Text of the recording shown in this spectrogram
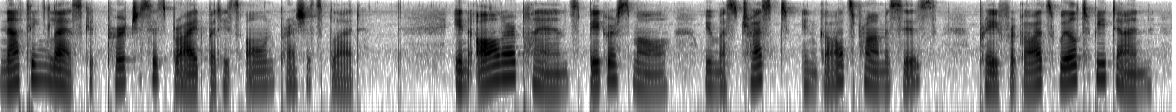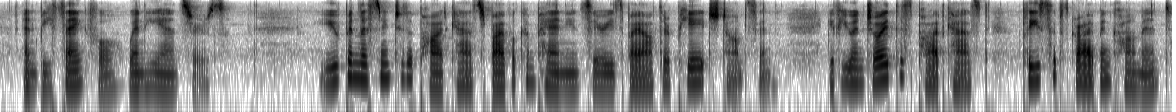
Nothing less could purchase his bride but his own precious blood. In all our plans, big or small, we must trust in God's promises, pray for God's will to be done, and be thankful when He answers. You've been listening to the podcast Bible Companion series by author P.H. Thompson. If you enjoyed this podcast, please subscribe and comment.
